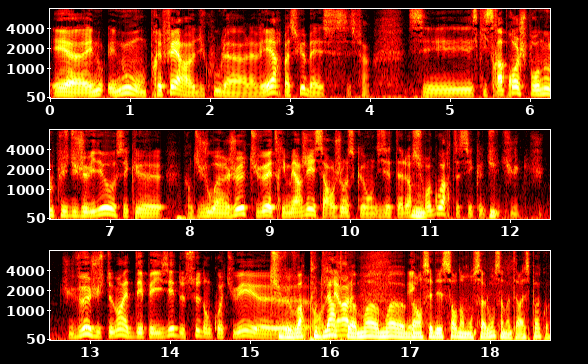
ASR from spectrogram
Et, euh, et, nous, et nous, on préfère du coup la, la VR parce que, ben, enfin, c'est ce qui se rapproche pour nous le plus du jeu vidéo, c'est que quand tu joues à un jeu, tu veux être immergé. Ça rejoint ce qu'on disait tout à l'heure sur mm. Hogwarts, c'est que tu, tu, tu tu veux justement être dépaysé de ce dans quoi tu es. Euh, tu veux voir Poudlard, quoi. Moi, moi, balancer des sorts dans mon salon, ça m'intéresse pas, quoi.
